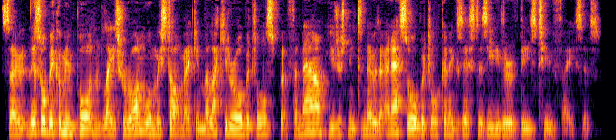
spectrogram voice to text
So this will become important later on when we start making molecular orbitals, but for now you just need to know that an s orbital can exist as either of these two phases.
